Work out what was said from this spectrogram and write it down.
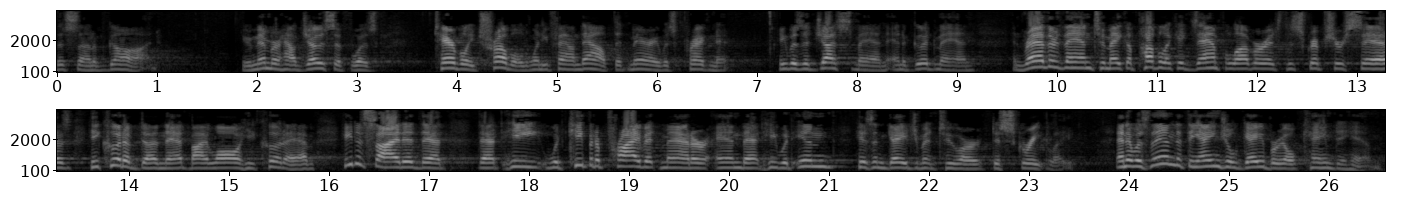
the Son of God. You remember how Joseph was terribly troubled when he found out that Mary was pregnant. He was a just man and a good man. And rather than to make a public example of her, as the scripture says, he could have done that by law, he could have. He decided that, that he would keep it a private matter and that he would end his engagement to her discreetly. And it was then that the angel Gabriel came to him.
